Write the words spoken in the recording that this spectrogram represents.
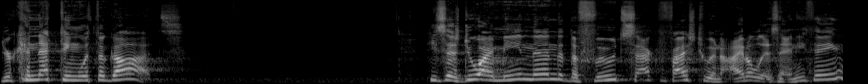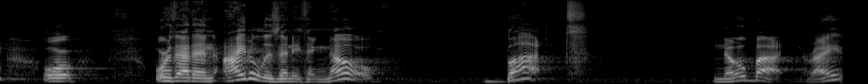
you're connecting with the gods. He says, Do I mean then that the food sacrificed to an idol is anything? Or, or that an idol is anything? No. But, no but, right?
